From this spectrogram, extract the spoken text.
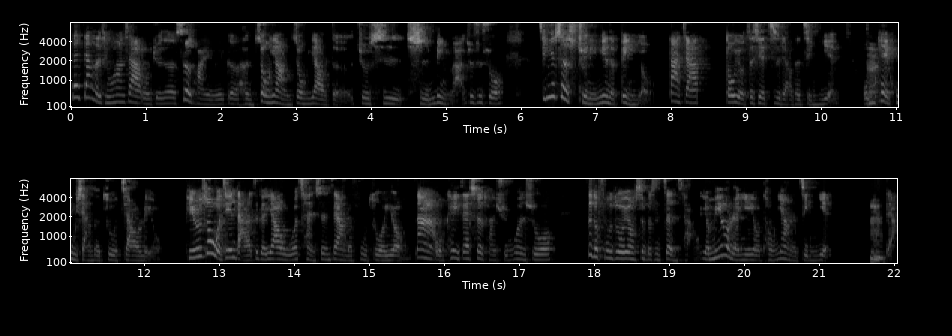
在这样的情况下，我觉得社团有一个很重要、很重要的就是使命啦，就是说，今天社群里面的病友，大家都有这些治疗的经验，我们可以互相的做交流。比如说，我今天打了这个药物，我产生这样的副作用，那我可以在社团询问说，这个副作用是不是正常？有没有人也有同样的经验？嗯，这样。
